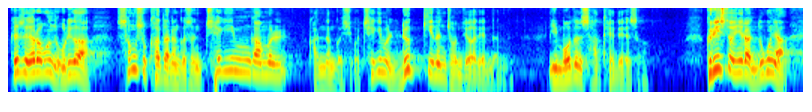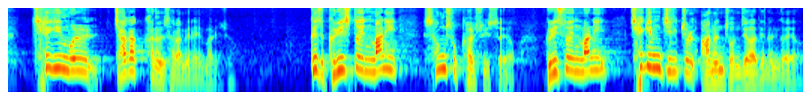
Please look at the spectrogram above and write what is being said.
그래서 여러분 우리가 성숙하다는 것은 책임감을 갖는 것이고 책임을 느끼는 존재가 된다는 이 모든 사태에 대해서 그리스도인이란 누구냐? 책임을 자각하는 사람이라 이 말이죠. 그래서 그리스도인만이 성숙할 수 있어요. 그리스도인만이 책임질 줄 아는 존재가 되는 거예요.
